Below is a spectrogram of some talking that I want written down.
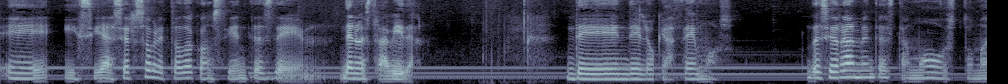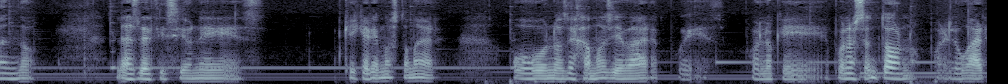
Eh, y sí a ser sobre todo conscientes de, nuestra vida, de, de, lo que hacemos, de si realmente estamos tomando las decisiones que queremos tomar o nos dejamos llevar pues por lo que por nuestro entorno, por el lugar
